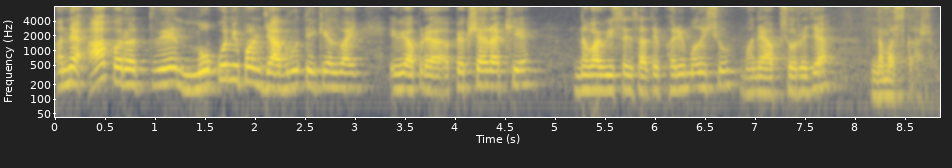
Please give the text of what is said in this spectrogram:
અને આ પરત્વે લોકોની પણ જાગૃતિ કેળવાય એવી આપણે અપેક્ષા રાખીએ. નવા વિષય સાથે ફરી મળીશું. મને આપશો રજા. નમસ્કાર.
